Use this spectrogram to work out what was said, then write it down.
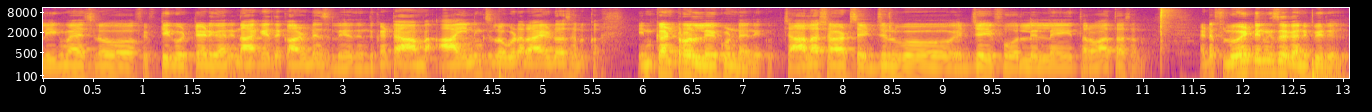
లీగ్ మ్యాచ్లో ఫిఫ్టీ కొట్టాడు కానీ నాకైతే కాన్ఫిడెన్స్ లేదు. ఎందుకంటే ఆ ఆ ఇన్నింగ్స్లో కూడా రాయుడు అసలు ఇన్ కంట్రోల్ లేకుండే నీకు. చాలా షార్ట్స్ ఎడ్జ్లు ఎడ్జ్ అయ్యి ఫోర్లు వెళ్ళినాయి. తర్వాత అసలు అంటే ఫ్లూయెంట్ ఇన్నింగ్స్గా కనిపించలేదు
